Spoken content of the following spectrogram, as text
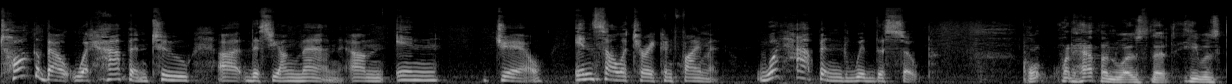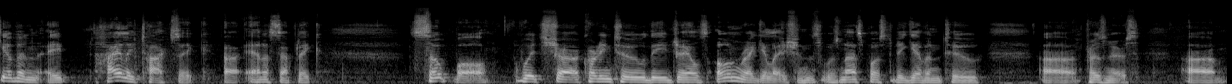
talk about what happened to uh, this young man um, in jail, in solitary confinement. What happened with the soap? Well, what happened was that he was given a highly toxic uh, antiseptic soap ball, which, uh, according to the jail's own regulations, was not supposed to be given to uh, prisoners um,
